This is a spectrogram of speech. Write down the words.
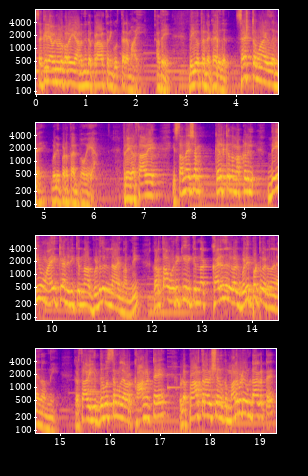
സക്കരിയാവിനോട് പറയുകയാണ് നിന്റെ പ്രാർത്ഥനയ്ക്ക് ഉത്തരമായി. അതെ ദൈവത്തിന്റെ കരുതൽ ശ്രേഷ്ഠമായത് തന്നെ വെളിപ്പെടുത്താൻ പോകുകയാണ്. പ്രിയ കർത്താവെ ഈ സന്ദേശം കേൾക്കുന്ന മക്കളിൽ ദൈവം അയക്കാനിരിക്കുന്ന വിടുതലിനായി നന്ദി. കർത്താവ് ഒരുക്കിയിരിക്കുന്ന കരുതലുകൾ വെളിപ്പെട്ടു വരുന്നതിനായി നന്ദി. കർത്താവ് ഈ ദിവസങ്ങളിൽ അവർ കാണട്ടെ അവരുടെ പ്രാർത്ഥനാ വിഷയങ്ങൾക്ക് മറുപടി ഉണ്ടാകട്ടെ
